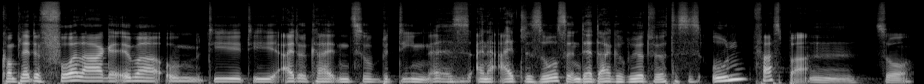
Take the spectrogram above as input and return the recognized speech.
komplette Vorlage immer, um die, die Eitelkeiten zu bedienen. Also Es ist eine eitle Soße, in der da gerührt wird. Das ist unfassbar. So,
